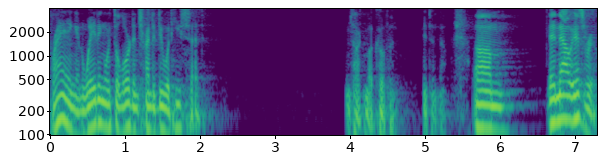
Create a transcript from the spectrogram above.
praying and waiting with the Lord and trying to do what He said. I'm talking about COVID. You didn't know. Um, and now Israel,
